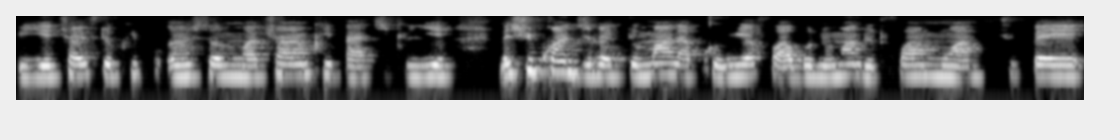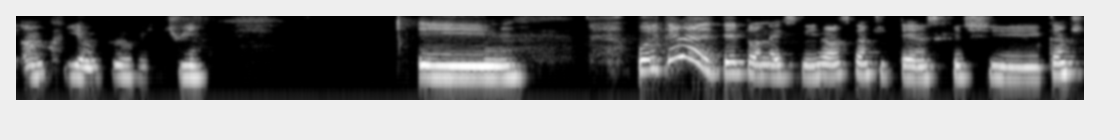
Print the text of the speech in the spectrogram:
payer, tu as juste pris pour un seul mois, tu as un prix particulier. Mais si tu prends directement la première fois abonnement de trois mois, tu payes un prix un peu réduit. Et pour quelle a été ton expérience quand tu t'es inscrit sur, quand tu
